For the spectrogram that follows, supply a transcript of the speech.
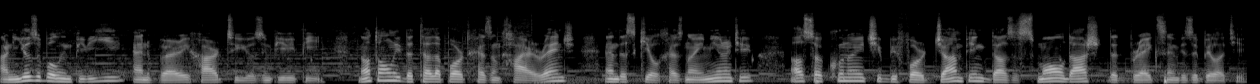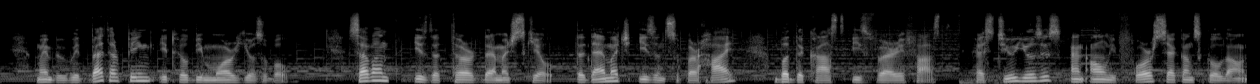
Unusable in PvE and very hard to use in PvP. Not only the teleport has a higher range and the skill has no immunity, also Kunoichi before jumping does a small dash that breaks invisibility. Maybe with better ping it will be more usable. Seventh is the third damage skill. The damage isn't super high, but the cast is very fast. Has 2 uses and only 4 seconds cooldown.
